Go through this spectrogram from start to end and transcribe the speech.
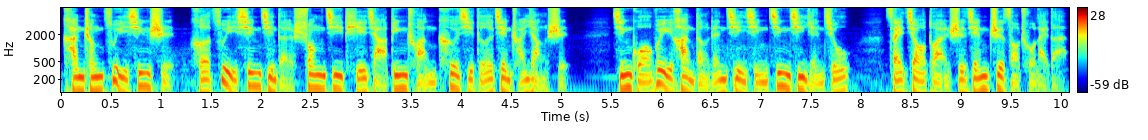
堪称最新式和最先进的双机铁甲兵船科西德舰船样式。经过魏汉等人进行精心研究，在较短时间制造出来的，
